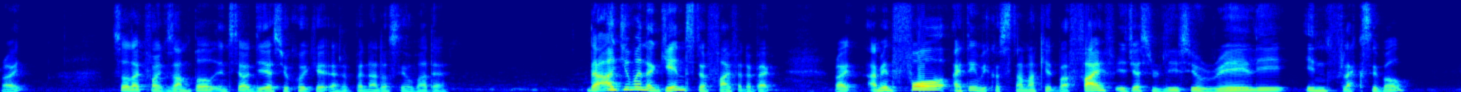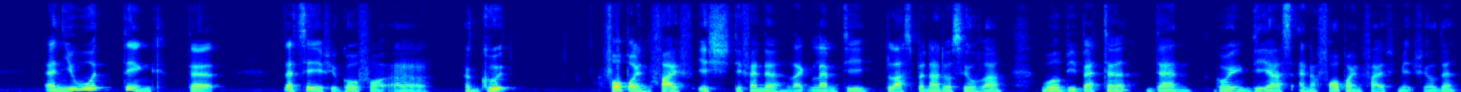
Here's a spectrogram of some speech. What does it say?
right? So like for example, instead of Dias, you could get uh, Bernardo Silva there. The argument against the five at the back, right? I mean, four, I think we could stomach it, but five, it just leaves you really inflexible. And you would think that, let's say, if you go for a a good 4.5 ish defender like Lamptey plus Bernardo Silva will be better than going Dias and a 4.5 midfielder,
